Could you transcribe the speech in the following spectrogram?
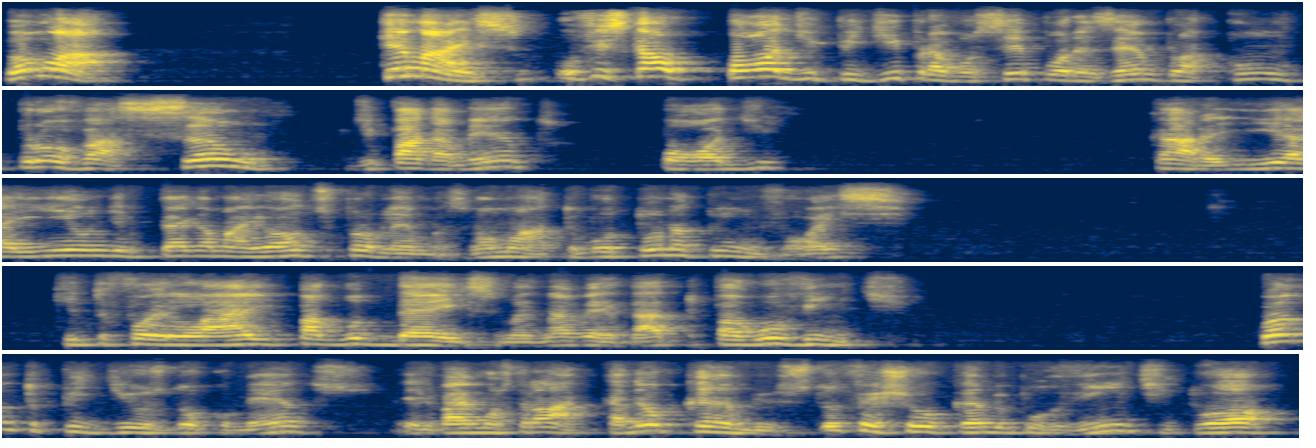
Vamos lá. O que mais? O fiscal pode pedir para você, por exemplo, a comprovação de pagamento? Pode. Cara, e aí é onde ele pega maior dos problemas. Vamos lá, tu botou na tua invoice que tu foi lá e pagou 10, mas na verdade tu pagou 20. Quando tu pedir os documentos, ele vai mostrar lá, cadê o câmbio? Se tu fechou o câmbio por 20, tu ó.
